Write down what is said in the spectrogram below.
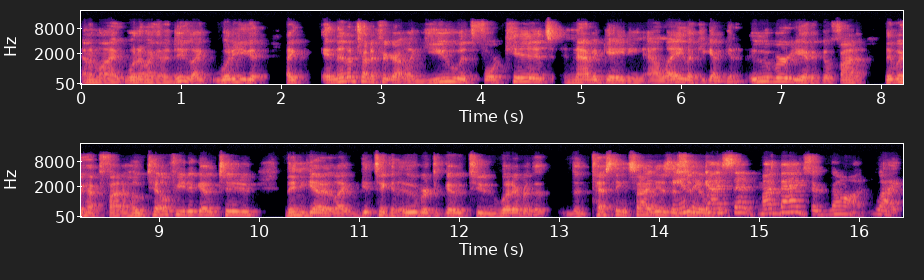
and I'm like, what am I going to do? Like, what are you get like? And then I'm trying to figure out like you with four kids navigating LA, like you got to get an Uber, you got to go find a. Then we have to find a hotel for you to go to. Then you got to like get take an Uber to go to whatever the the testing site is. that's And the guy said, my bags are gone. Like,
